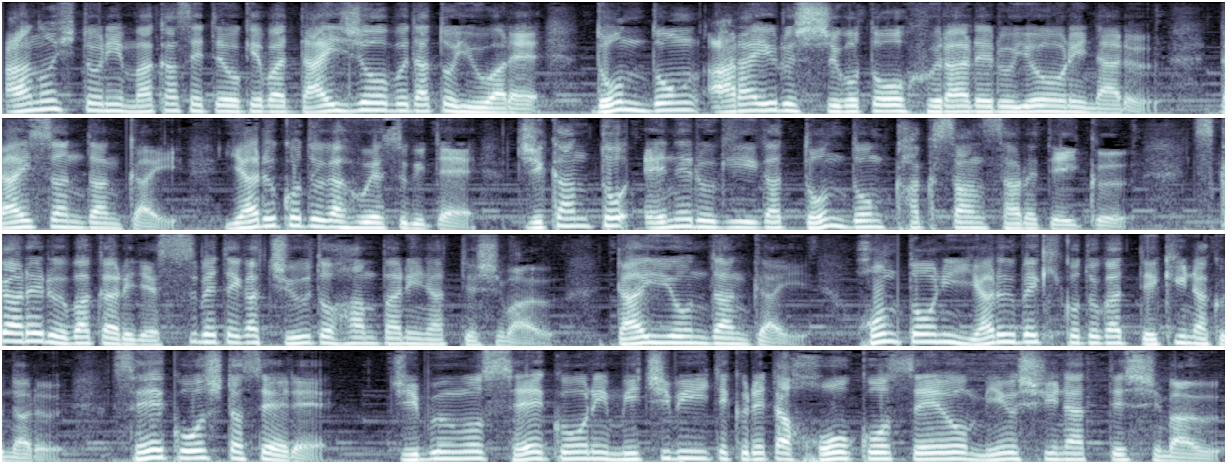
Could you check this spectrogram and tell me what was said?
あの人に任せておけば大丈夫だと言われ、どんどんあらゆる仕事を振られるようになる。第3段階、やることが増えすぎて、時間とエネルギーがどんどん拡散されていく。疲れるばかりで全てが中途半端になってしまう。第4段階、本当にやるべきことができなくなる。成功したせいで、自分を成功に導いてくれた方向性を見失ってしまう。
